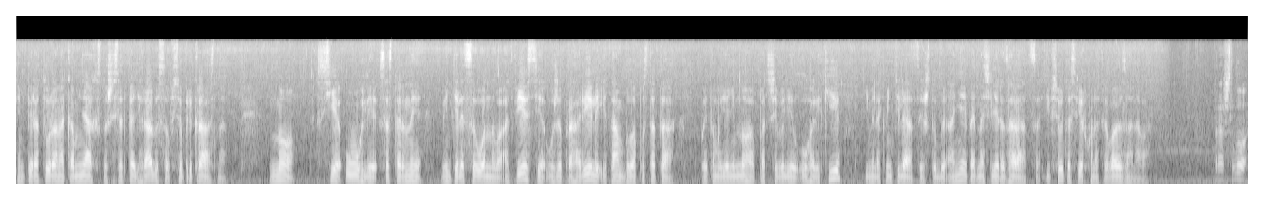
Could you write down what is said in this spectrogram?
температура на камнях 165 градусов, все прекрасно. Но все угли со стороны вентиляционного отверстия уже прогорели и там была пустота. Поэтому я немного подшевелил угольки именно к вентиляции, чтобы они опять начали разгораться. И все это сверху накрываю заново. Прошло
